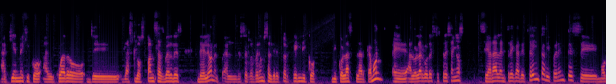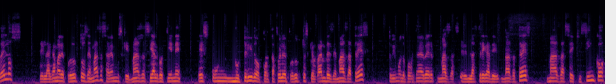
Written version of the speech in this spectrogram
aquí en México, al cuadro de las, los Panzas Verdes de León. Al, se referimos al director técnico Nicolás Plarcamón. Eh, a lo largo de estos tres años se hará la entrega de 30 diferentes eh, modelos de la gama de productos de Mazda. Sabemos que Mazda si algo tiene es un nutrido portafolio de productos que van desde Mazda 3. Tuvimos la oportunidad de ver Mazda, eh, la entrega de Mazda 3, Mazda CX5,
